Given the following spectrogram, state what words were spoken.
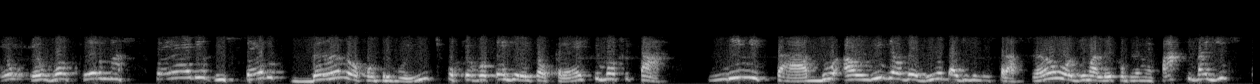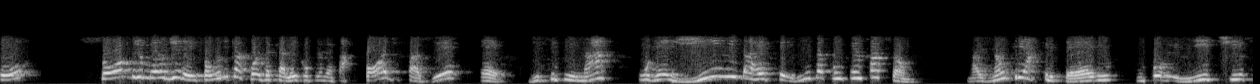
eu, eu vou ter uma sério, um sério dano ao contribuinte, porque eu vou ter direito ao crédito e vou ficar limitado ao livre albedrío da administração ou de uma lei complementar que vai dispor sobre o meu direito. A única coisa que a lei complementar pode fazer é disciplinar o regime da referida compensação mas não criar critério, impor limites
